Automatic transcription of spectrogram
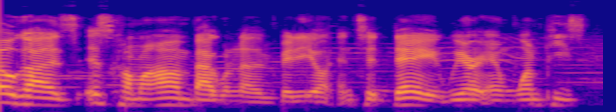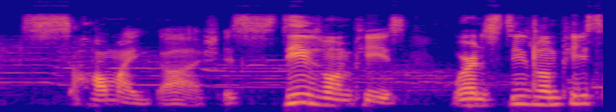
Yo guys, it's Karma. I'm back with another video, and today we are in One Piece. Oh my gosh, it's Steve's One Piece. We're in Steve's One Piece,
